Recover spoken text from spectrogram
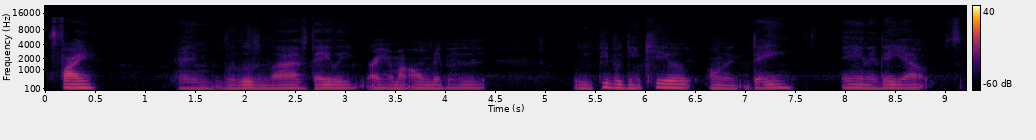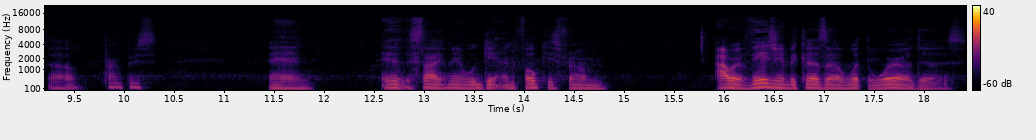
fight, and we're losing lives daily right here in my own neighborhood. We people getting killed on a day in and day out uh, purpose, and it's like man, we're getting focused from our vision because of what the world does.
